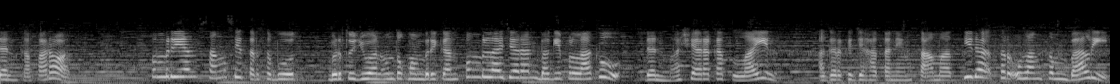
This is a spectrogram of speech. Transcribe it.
dan kafarot. Pemberian sanksi tersebut bertujuan untuk memberikan pembelajaran bagi pelaku dan masyarakat lain agar kejahatan yang sama tidak terulang kembali.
